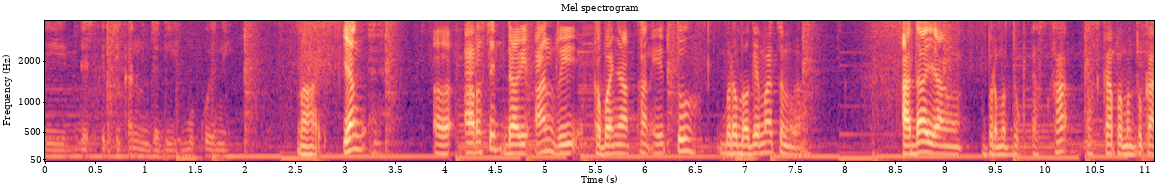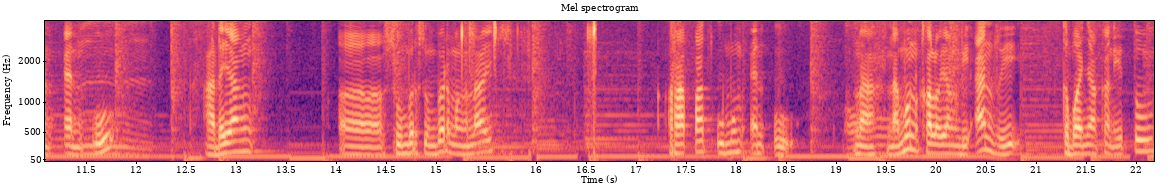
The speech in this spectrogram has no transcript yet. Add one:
dideskripsikan menjadi buku ini? Nah, yang uh, arsip dari Andri kebanyakan itu berbagai macam kan. Ada yang berbentuk SK, SK pembentukan NU. Hmm. Ada yang eh, sumber-sumber uh, mengenai rapat umum NU. Oh. Nah, namun kalau yang di Andri kebanyakan itu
